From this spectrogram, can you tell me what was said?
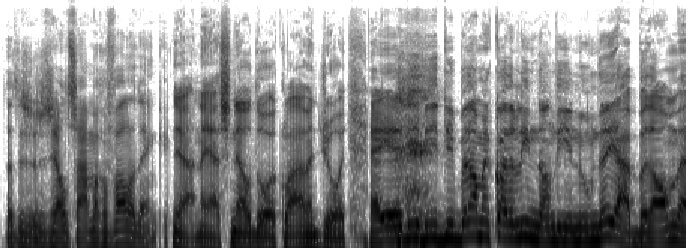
dat is een zeldzame gevallen, denk ik. Ja, nou ja, snel door, klaar met Joy. Hey, eh, die, die, die Bram en Caroline dan, die je noemde. Ja, Bram eh,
